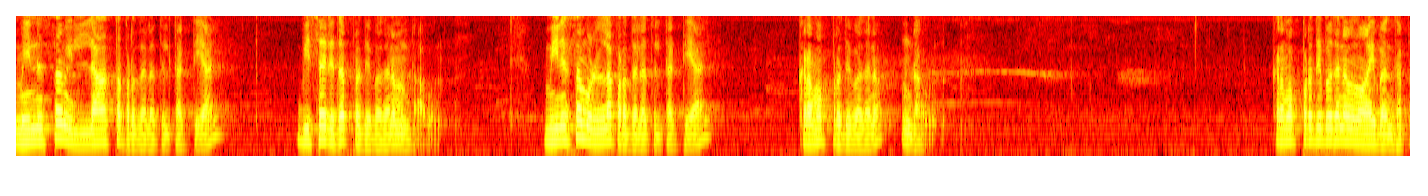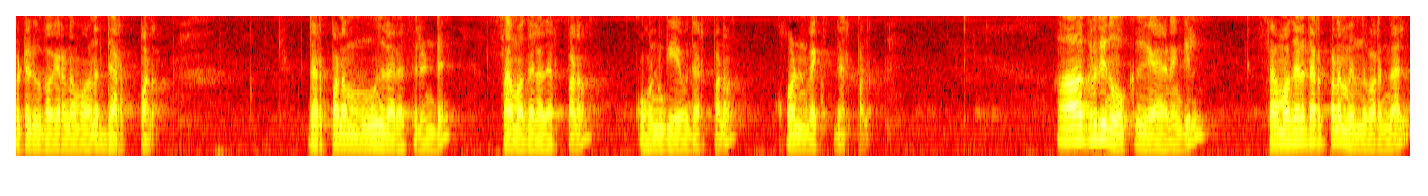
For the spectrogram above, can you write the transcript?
മിനുസമില്ലാത്ത പ്രതലത്തിൽ തട്ടിയാൽ വിസരിത പ്രതിപതനം ഉണ്ടാകുന്നു. മിനുസമുള്ള പ്രതലത്തിൽ തട്ടിയാൽ ക്രമപ്രതിപതനം ഉണ്ടാകുന്നു ക്രമപ്രതിപതനവുമായി ബന്ധപ്പെട്ട ഒരു ഉപകരണമാണ് ദർപ്പണം. ദർപ്പണം മൂന്ന് തരത്തിലുണ്ട്. സമതല ദർപ്പണം കോൺഗേവ് ദർപ്പണം കോൺവെക്സ് ദർപ്പണം. ആകൃതി നോക്കുകയാണെങ്കിൽ സമതല ദർപ്പണം എന്ന് പറഞ്ഞാൽ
